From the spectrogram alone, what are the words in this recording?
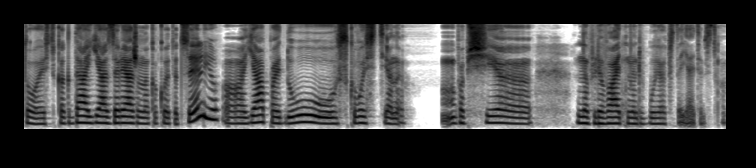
То есть, когда я заряжена какой-то целью, а, я пойду сквозь стены. Вообще наплевать на любые обстоятельства.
